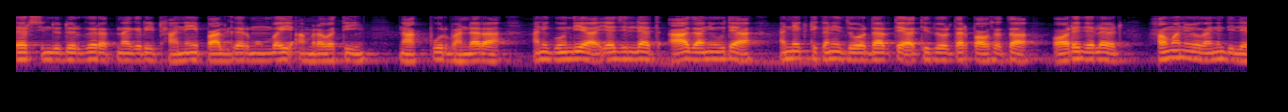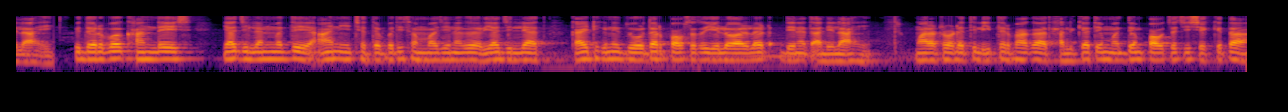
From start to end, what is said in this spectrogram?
तर सिंधुदुर्ग रत्नागिरी ठाणे पालघर मुंबई अमरावती नागपूर भंडारा आणि गोंदिया या जिल्ह्यात आज आणि उद्या अनेक ठिकाणी जोरदार ते अतिजोरदार पावसाचा ऑरेंज अलर्ट हवामान विभागाने दिलेला आहे. विदर्भ खानदेश या जिल्ह्यांमध्ये आणि छत्रपती संभाजीनगर या जिल्ह्यात काही ठिकाणी जोरदार पावसाचा येलो अलर्ट देण्यात आलेला आहे. मराठवाड्यातील इतर भागात हलक्या ते मध्यम पावसाची शक्यता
